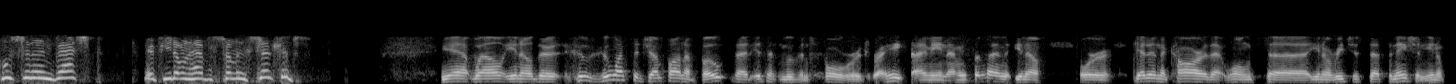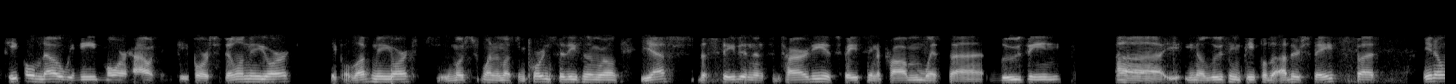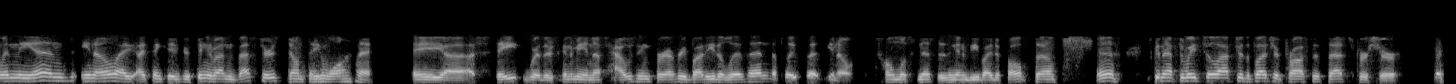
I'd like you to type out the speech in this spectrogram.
Who's going to invest if you don't have some incentives? Yeah, well, you know, the who who wants to jump on a boat that isn't moving forward, right? I mean, I mean, sometimes you know, or get in a car that won't, uh, you know, reach its destination. You know, people know we need more housing. People are still in New York. People love New York. It's most one of the most important cities in the world. Yes, the state in its entirety is facing a problem with uh, losing, uh, you know, losing people to other states. But you know, in the end, you know, I, I think if you're thinking about investors, don't they want to a uh, a state where there's going to be enough housing for everybody to live in, a place that you know homelessness isn't going to be by default. So eh, it's going to have to wait till after the budget process, that's for sure.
